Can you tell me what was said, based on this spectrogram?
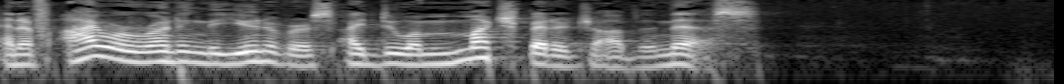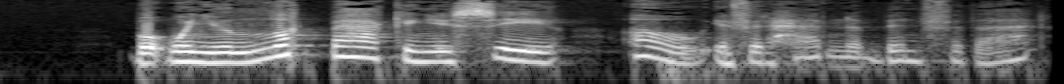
And if I were running the universe, I'd do a much better job than this. But when you look back and you see, oh, if it hadn't have been for that,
